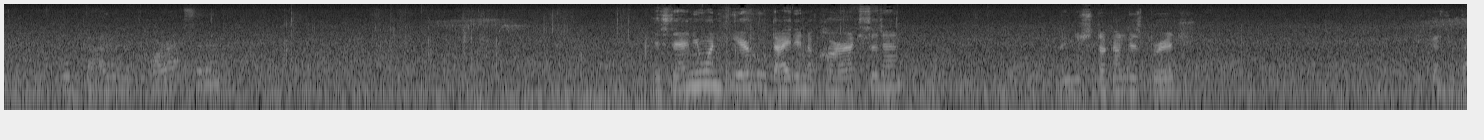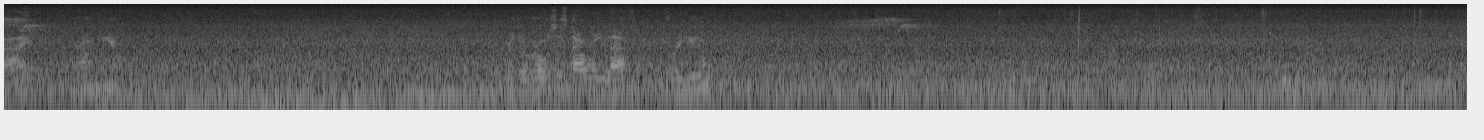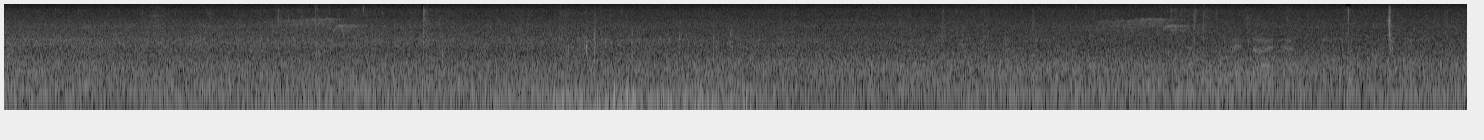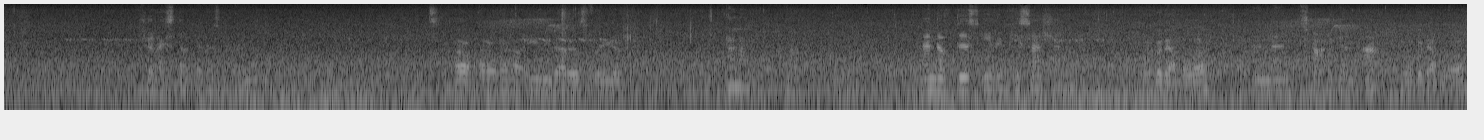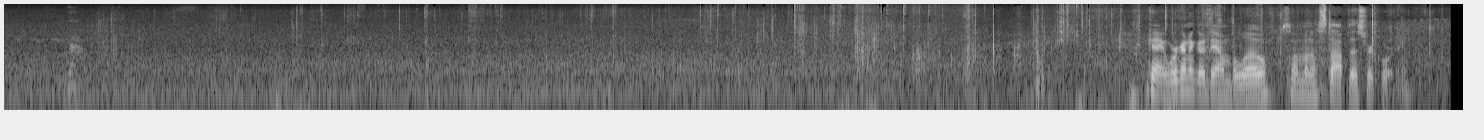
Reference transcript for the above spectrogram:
who died in a car accident? Is there anyone here who died in a car accident? And you're stuck on this bridge? Because you died around here? Were the roses that were left for you? Should I stop at this point? I don't, I don't know how easy that is for you. No, no. no. End of this EVP session You wanna go down below? and then start again, huh? You wanna go down below? Yeah. Okay, we're gonna go down below, so I'm gonna stop this recording.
